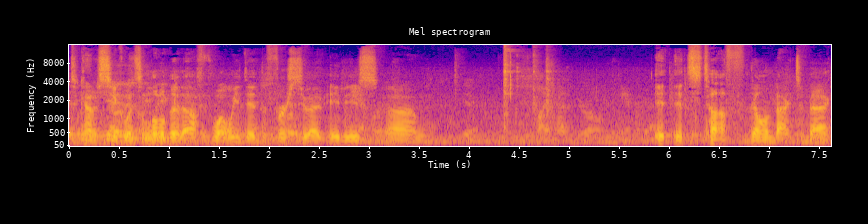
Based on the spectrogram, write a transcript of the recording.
to kind of sequence a little bit off what we did the first two ABs. Um, it, it's tough going back to back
